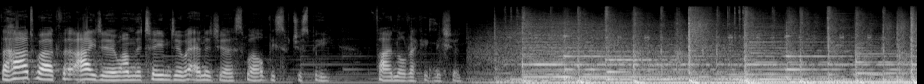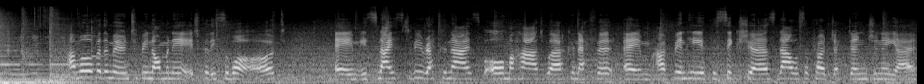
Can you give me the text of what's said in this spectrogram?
The hard work that I do and the team do at Energus, well, this would just be final recognition. The moon to be nominated for this award. Um, it's nice to be recognised for all my hard work and effort. Um, I've been here for six years now as a project engineer,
